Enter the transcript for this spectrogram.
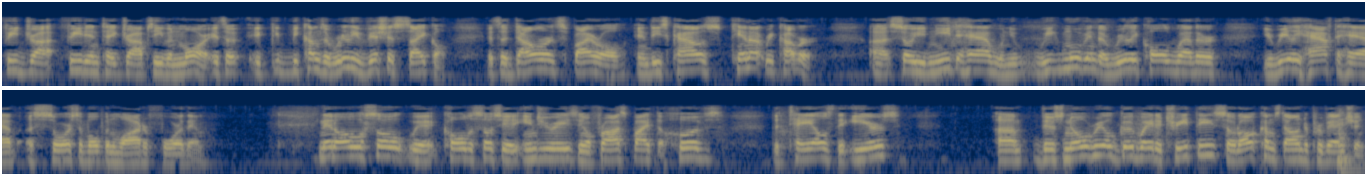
feed drop feed intake drops even more. It's a it becomes a really vicious cycle. It's a downward spiral, and these cows cannot recover. Uh, so you need to have when you we move into really cold weather, you really have to have a source of open water for them. And then also with cold associated injuries, you know, frostbite, the hooves, the tails, the ears. Um, there's no real good way to treat these, so it all comes down to prevention.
